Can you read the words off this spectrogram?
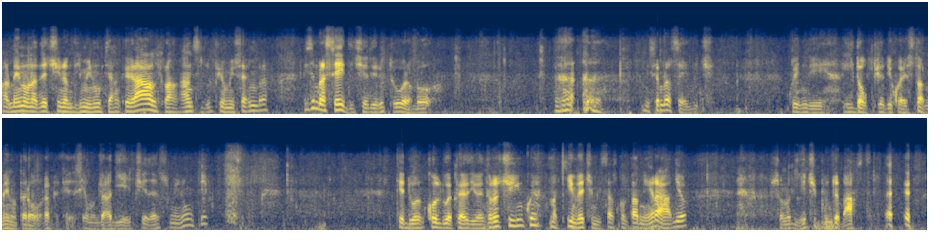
almeno una decina di minuti anche l'altro anzi di più mi sembra. Mi sembra 16 addirittura boh. Mi sembra 16 quindi il doppio di questo almeno per ora perché siamo già a 10 adesso minuti. Che due, col 2 per diventano 5 ma chi invece mi sta ascoltando in radio sono 10 punto e basta.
